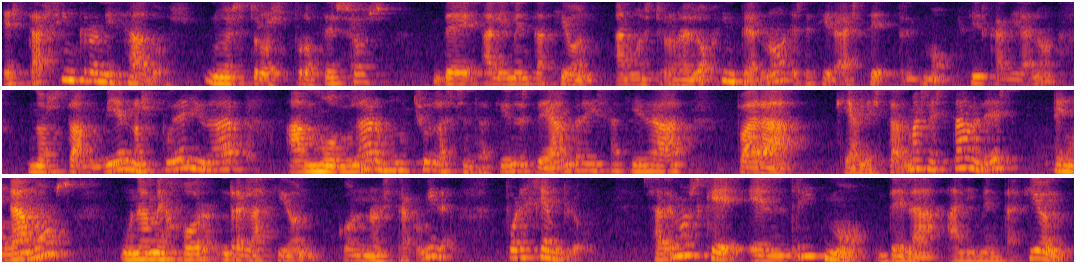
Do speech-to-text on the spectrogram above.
estar sincronizados nuestros procesos de alimentación a nuestro reloj interno, es decir, a este ritmo circadiano, nos también nos puede ayudar a modular mucho las sensaciones de hambre y saciedad para que al estar más estables tengamos una mejor relación con nuestra comida. Por ejemplo, sabemos que el ritmo de la alimentación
